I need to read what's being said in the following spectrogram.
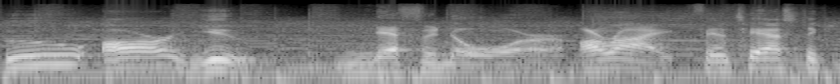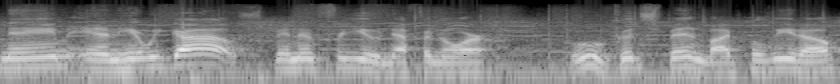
Who are you? Nephinor. All right, fantastic name, and here we go. Spinning for you, Nephinor. Ooh, good spin by Pulido.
